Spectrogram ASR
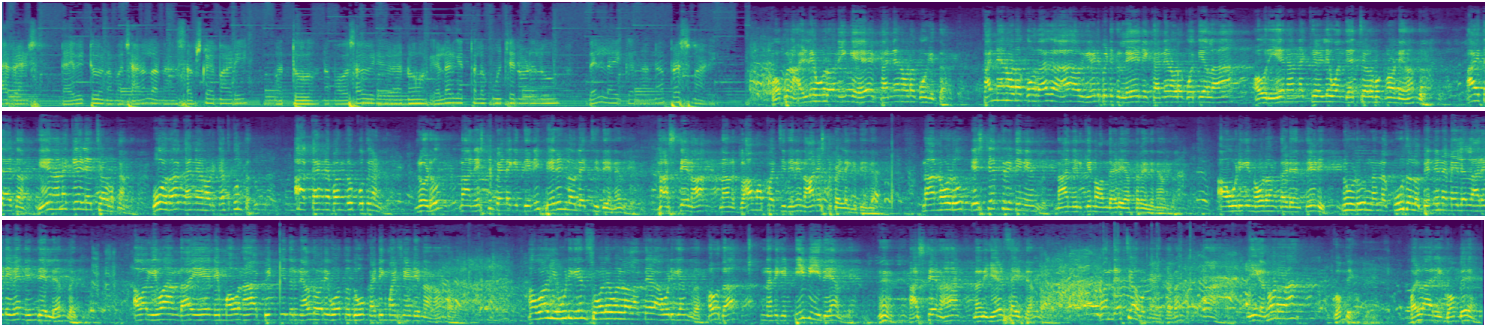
Hi friends ದಯವಿಟ್ಟು ನಮ್ಮ ಚಾನಲನ್ನು ಸಬ್ಸ್ಕ್ರೈಬ್ ಮಾಡಿ ಮತ್ತು ನಮ್ಮ ಹೊಸ ವಿಡಿಯೋಗಳನ್ನು ಎಲ್ಲರಿಗಿಂತಲೂ ಮುಂಚೆ ನೋಡಲು ಬೆಲ್ ಐಕನ್ ಅನ್ನು ಪ್ರೆಸ್ ಮಾಡಿ. ಒಬ್ಬನ ಹಳ್ಳಿ ಊರವನು ಹಿಂಗೆ ಕನ್ಯೆ ನೋಡಕ್ ಹೋಗಿದ್ದ. ಕನ್ಯೆ ನೋಡಕ್ ಹೋದಾಗ ಅವ್ರಿಗೆ ಹೇಳ್ಬಿಟ್ಟಿದ್ರಲ್ಲೇ ನೀ ಕನ್ಯೆ ನೋಡಕ್ ಹೋತಿಯಲ್ಲ ಅವ್ರು ಏನನ್ನ ಕೇಳಿ ಒಂದ್ ಹೆಚ್ಚು ಹೇಳ್ಬೇಕು ನೋಡಿ ಅಂದ್ರು ಆಯ್ತಾಯ್ತ ಏನನ್ನ ಕೇಳಿ ಹೆಚ್ಚು ಹೇಳ್ಬೇಕಂತ. ಹೋದ ಕನ್ಯಾ ನೋಡ್ಕೊಂತ ಕುಂತ ಆ ಕನ್ಯೆ ಬಂದು ಕೂತ್ಕೊಂಡ್ಲು. ನೋಡು, ನಾನು ಎಷ್ಟು ಬೆಳ್ಳಗಿದ್ದೀನಿ ಫೇರಿನ್ ಲವ್ ಹೆಚ್ಚಿದ್ದೇನೆ ಅಂದ್ರೆ ಅಷ್ಟೇನಾ, ನಾನು ಗ್ಲಾಮ್ ಅಪ್ ಹಚ್ಚಿದ್ದೀನಿ ನಾನೆಷ್ಟು ಬೆಳ್ಳಗಿದ್ದೀನಿ ನಾನು ನೋಡು, ಎಷ್ಟು ಎತ್ತರ ಇದ್ದೀನಿ ಅಂದ್ಲು. ನಾನು ನಿನ್ಕಿನ್ನ ಒಂದು ಅಡಿ ಎತ್ತರ ಇದ್ದೀನಿ ಅಂತ ಆ ಹುಡುಗಿ ನೋಡೋಣ ಅಂತ ಅಂತೇಳಿ, ನೋಡು, ನನ್ನ ಕೂದಲು ಬೆನ್ನಿನ ಮೇಲೆಲ್ಲ ಹರಡಿವೆ, ನಿಂದೆ ಎಲ್ಲಿ ಅಂದ ಅವಾಗ ಇವ ಅಂದ, ಏ ನಿಮ್ಮ ಅವನ ಬಿಟ್ಟಿದ್ರೆ ನೆಲದವರೆಗೆ ಓತದು ಕಟಿಂಗ್ ಮಾಡ್ಸ್ಕೊಂಡಿ ನಾನು ಅಂದ ಅವಾಗ ಈ ಹುಡುಗೇನ್ ಸೋಳೆ ಒಳ್ಳಲ್ಲ ಅಂತೇಳಿ ಆ ಹುಡುಗಿ ಅಂದ್ಲು. ಹೌದಾ? ನನಗೆ ಟಿವಿ ಇದೆ ಅಂದ್ "ಹ್ಮ್, ಅಷ್ಟೇನಾ? ನನಗೆ ಹೇಳ್ಸೈತೆ ಅಂದ ಒಂದ್ ಹೆಚ್ಚು ಹೋಗ್ಬೇಕಾಗಿತ್ತಲ್ಲ ಈಗ ನೋಡೋಣ. ಗೊಂಬೆ. ಬಳ್ಳಾರಿ ಗೊಂಬೆ.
